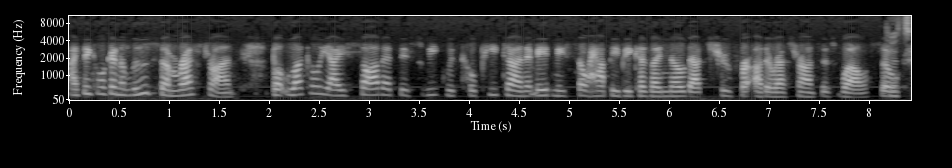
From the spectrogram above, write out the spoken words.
I think we're going to lose some restaurants. But luckily, I saw that this week with Copita, and it made me so happy because I know that's true for other restaurants as well. So That's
